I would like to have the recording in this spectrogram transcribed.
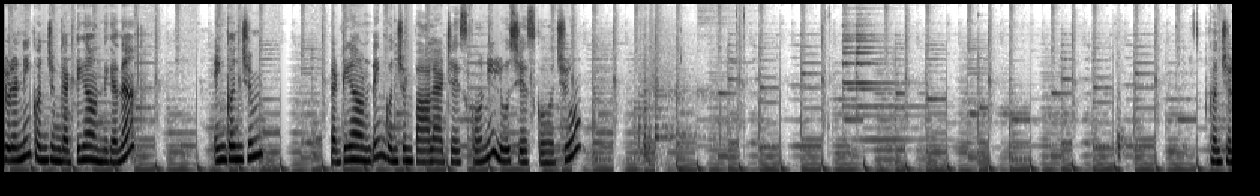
చూడండి కొంచెం గట్టిగా ఉంది కదా? ఇంకొంచెం గట్టిగా ఉంటే ఇంకొంచెం పాలు యాడ్ చేసుకొని లూజ్ చేసుకోవచ్చు. కొంచెం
